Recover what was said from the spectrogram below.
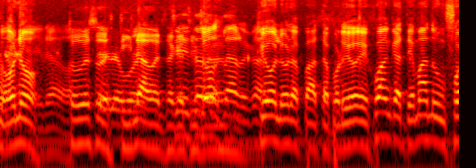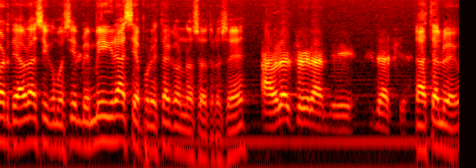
¿O no? Todo eso Pero destilado el Sí, sacachispa. todo, claro, claro. Qué olor a pata. Por Dios, eh, Juanca, te mando un fuerte abrazo y como siempre, mil gracias por estar con nosotros. ¿eh? Abrazo grande, gracias. Hasta luego.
